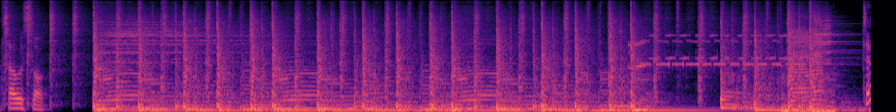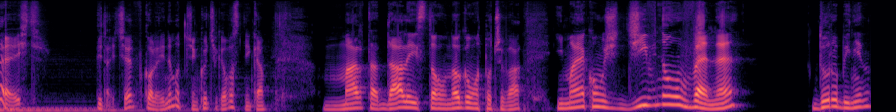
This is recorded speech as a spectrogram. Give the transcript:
cały sok. Cześć. Witajcie w kolejnym odcinku Ciekawostnika. Marta dalej z tą nogą odpoczywa i ma jakąś dziwną wenę do robienia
